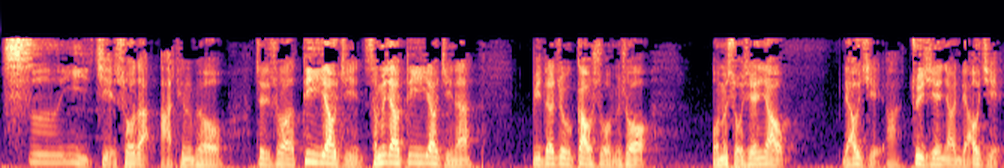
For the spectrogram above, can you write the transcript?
私意解说的啊！听众朋友，这里说第一要紧，什么叫第一要紧呢？彼得就告诉我们说，我们首先要了解啊，最先要了解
